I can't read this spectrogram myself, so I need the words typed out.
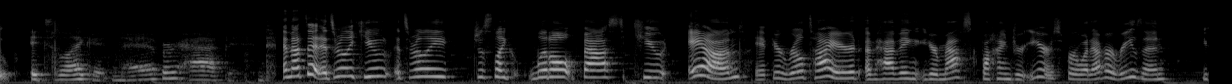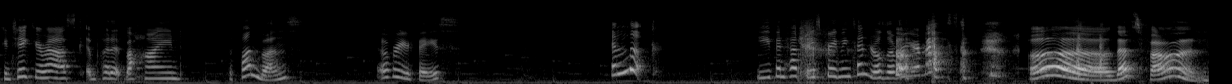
loop. It's like it never happened. And that's it. It's really cute. It's really just like little, fast, cute. And if you're real tired of having your mask behind your ears for whatever reason, you can take your mask and put it behind the fun buns over your face. And look, you even have face craving tendrils over your mask. Oh, that's fun.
